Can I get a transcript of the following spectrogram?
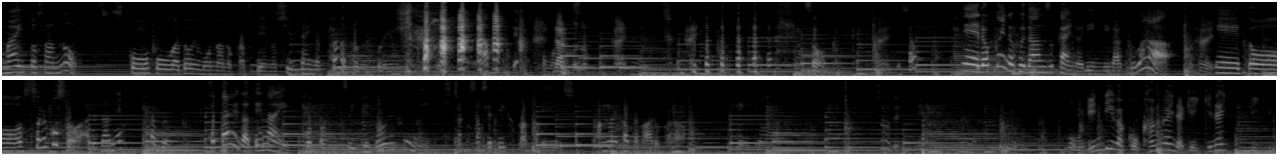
マイトさんの思考法がどういうものなのかっていうのを知りたいんだったら多分これ読んでいいなって思いなるほましど。はい。た、うん、そう。はい。でしょ？で6位の普段使いの倫理学ははい。えー、とそれこそあれだね。多分答えが出ないことについてどういうふうに帰着させていくかっていう考え方があるから勉強になる、そうですね。うん。もう倫理学を考えなきゃいけないっていう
